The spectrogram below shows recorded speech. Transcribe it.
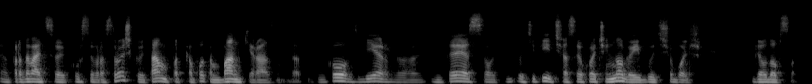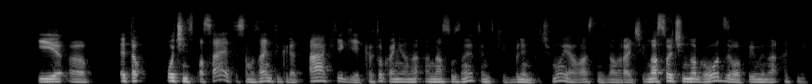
э, продавать свои курсы в рассрочку, и там под капотом банки разные. Да, Тинькофф, Сбер, э, МТС, OTP, сейчас их очень много и будет еще больше для удобства. И это очень спасает, и самозанятые говорят, офигеть, как только они о нас узнают, они такие, блин, почему я вас не знал раньше? У нас очень много отзывов именно от них.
